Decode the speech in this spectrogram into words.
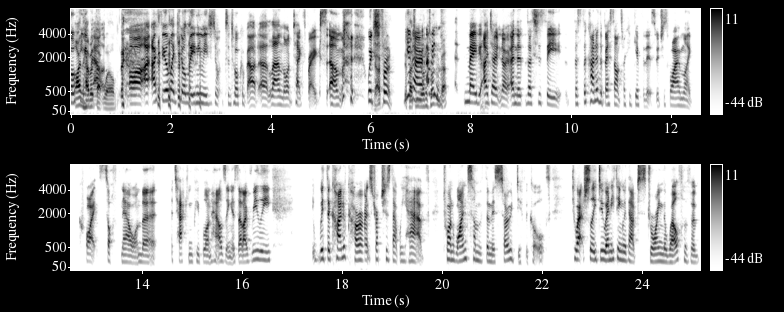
I inhabit about, that world. oh, I, I, feel like you're leading me to, to talk about uh, landlord tax breaks, um, which go for it. If you know, you I mean, maybe I don't know, and this is the that's the kind of the best answer I could give for this, which is why I'm like quite soft now on the attacking people on housing. Is that I really with the kind of current structures that we have to unwind some of them is so difficult to actually do anything without destroying the wealth of a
